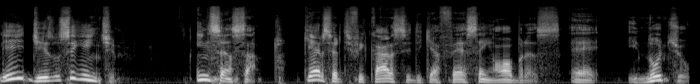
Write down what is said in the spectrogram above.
e diz o seguinte: insensato, quer certificar-se de que a fé sem obras é inútil?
